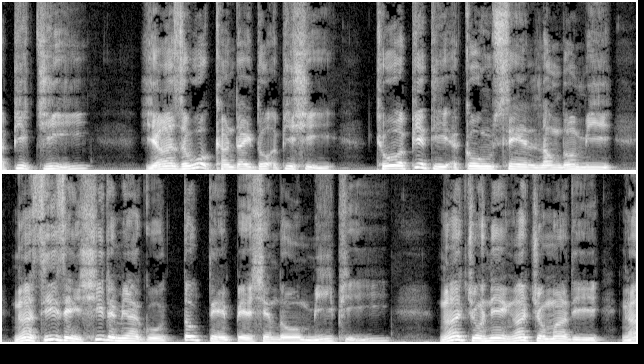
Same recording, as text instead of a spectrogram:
အပြစ်ကြီးရာဇဝတ်ခံတိုက်သောအပြစ်ရှိထိုအပြစ်သည်အကုန်စင်လောင်သောမီငါစည်းစိမ်ရှိသည်များကိုတုတ်တင်ပယ်ရှင်းသောမီဖြစ်ငါကျွန်နှင့်ငါကျွန်မသည်ငါ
